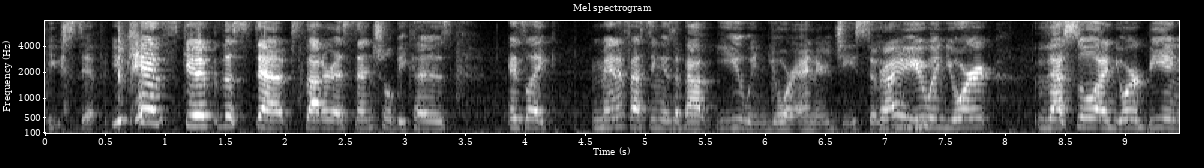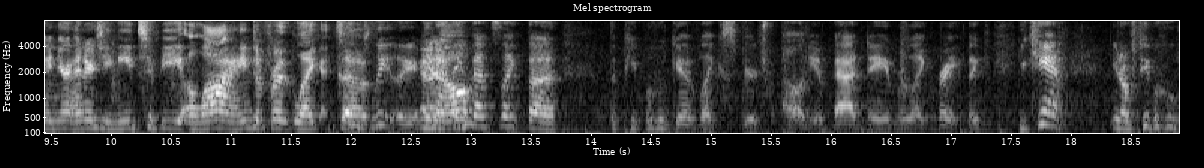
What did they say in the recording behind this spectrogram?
You skip. You can't skip the steps that are essential because it's like manifesting is about you and your energy. So Right. you and your vessel and your being and your energy need to be aligned for like to completely you and i think that's like the the people who give like spirituality a bad name or like right like you can't you know people who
